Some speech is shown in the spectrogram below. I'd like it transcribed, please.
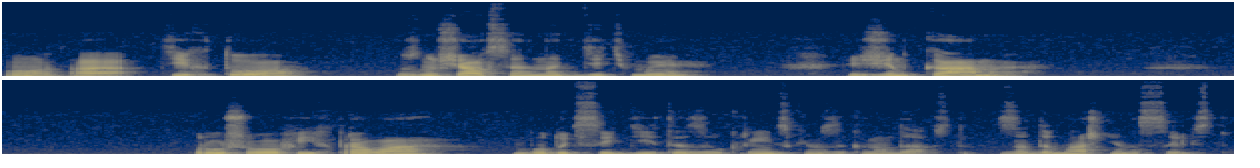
От. А ті, хто знущався над дітьми, жінками, порушував їх права, будуть сидіти за українським законодавством, за домашнє насильство.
